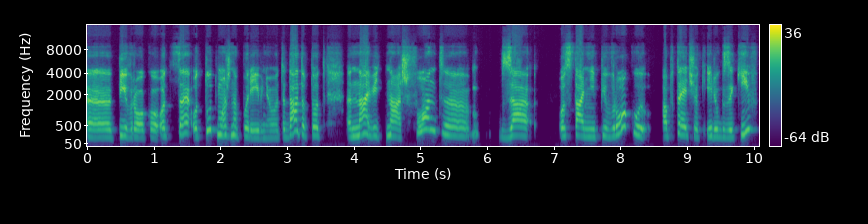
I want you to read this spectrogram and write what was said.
е, півроку, оце отут можна порівнювати. Да? Тобто, от навіть наш фонд е, за останні півроку аптечок і рюкзаків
